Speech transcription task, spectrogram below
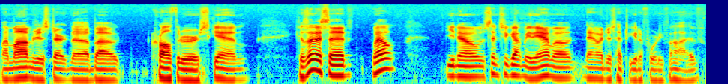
my mom just starting to about crawl through her skin. Because then I said, well, you know, since you got me the ammo, now I just have to get a 45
